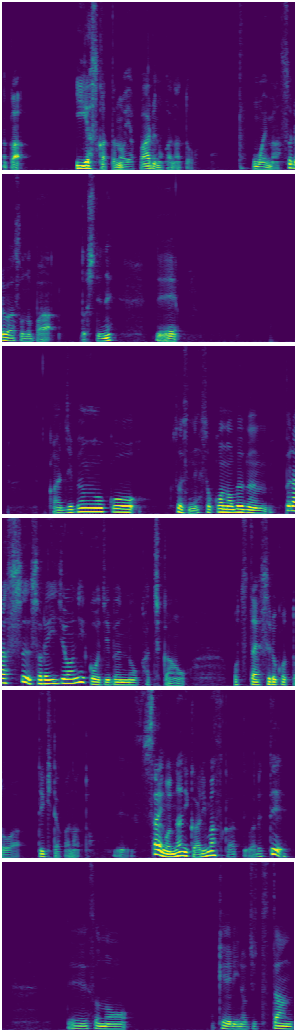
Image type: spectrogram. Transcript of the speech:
なんか言いやすかったのはやっぱあるのかなと思います。それはその場としてね。で自分をこうそうですね。そこの部分プラスそれ以上にこう自分の価値観をお伝えすることはできたかなと。で最後に何かありますかって言われてでその経理の実担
